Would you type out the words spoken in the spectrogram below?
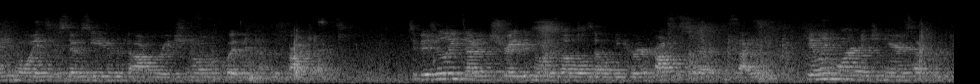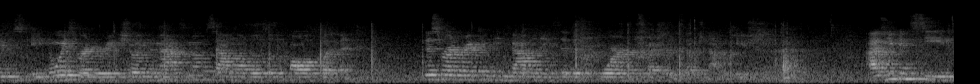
any noise associated with the operational equipment of the project. To visually demonstrate the noise levels that will be heard across the site, Kimley Horn engineers have produced a noise rendering showing the maximum sound levels of all equipment. This rendering can be found in Exhibit 4, special exception application. As you can see,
